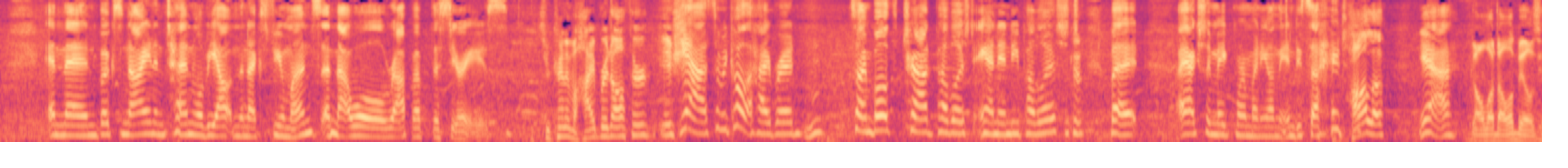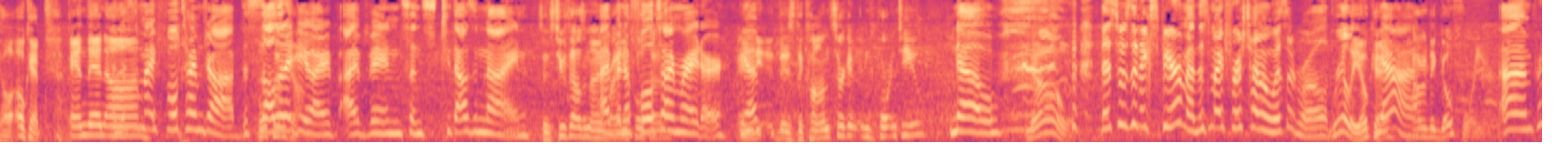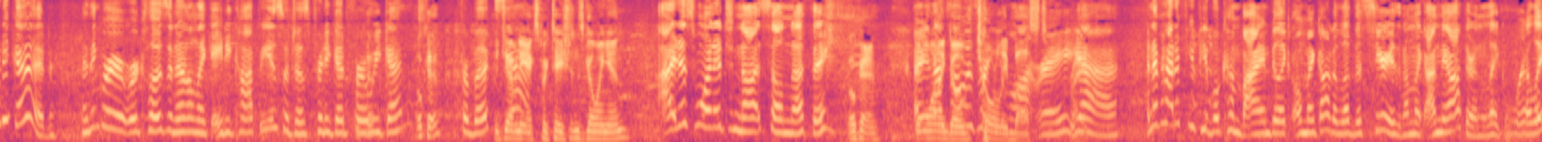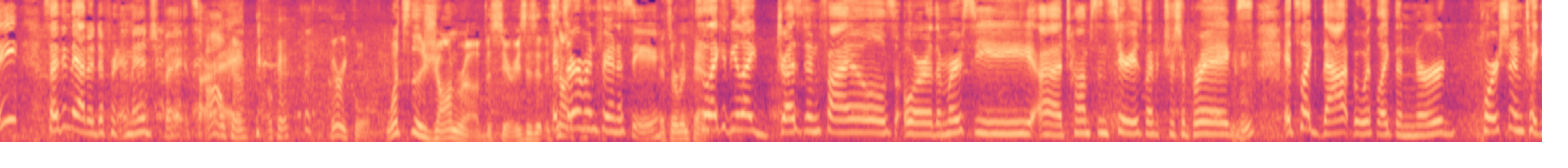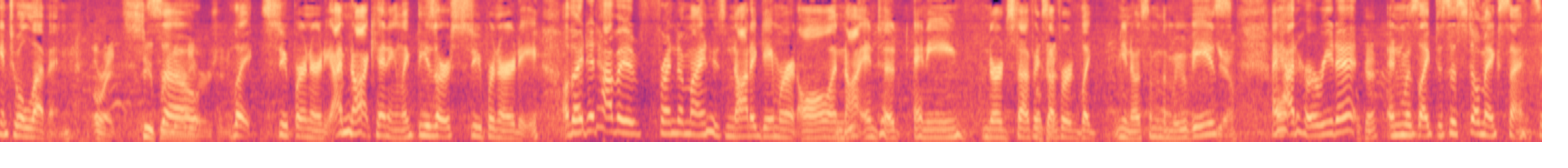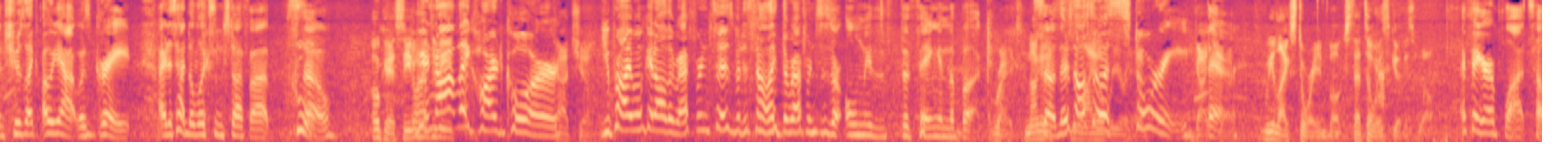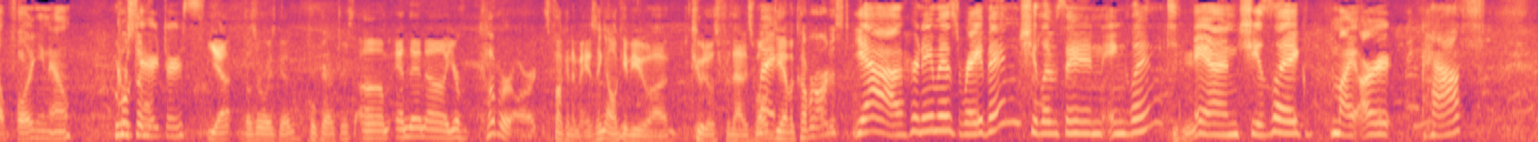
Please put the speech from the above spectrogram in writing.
And then books nine and ten will be out in the next few months, and that will wrap up the series. So you're kind of a hybrid author-ish? Yeah, so we call it hybrid. Mm-hmm. So I'm both trad published and indie published, but I actually make more money on the indie side. Holla. yeah. Dollar dollar bills, y'all. Okay. And then And um, this is my full time job. This is all that I full-time do. I've, I've been since 2009. since 2009, I've been a full time writer. And Yep. is the con circuit important to you? No. No. this was an experiment. This is my first time at Wizard World. really? Okay. Yeah. How did it go for you? Um, pretty good. I think we're, we're closing in on like 80 copies, which is pretty good for a weekend. Okay. For books. Did you have any expectations going in? I just wanted to not sell nothing. Okay. I Didn't mean, want to go totally want, bust. right? Yeah. And I've had a few people come by and be like, "Oh my god, I love this series," and I'm like, "I'm the author," and they're like, "Really?" So I think they had a different image, but it's Oh, alright. okay. Okay. Very cool. What's the genre of the series? Is it? It's, not, urban fantasy. It's urban fantasy. So like if you like Dresden Files or the Mercy uh, Thompson series by Patricia Briggs, Mm-hmm. it's like that, but with like the nerd portion taken to 11. All right. Super so, nerdy version. Like super nerdy. I'm not kidding. Like these are super nerdy. Although I did have a friend of mine who's not a gamer at all and not into any nerd stuff except Mm-hmm. Okay. for like, you know, some of the movies. Yeah. I had her read it Okay. and was like, does this still make sense? And she was like, oh yeah, it was great. I just had to look some stuff up. cool. So okay. So you don't. You're have not be. like hardcore, Gotcha. you probably won't get all the references, but it's not like the references are only the, the thing in the book. Right. Not so there's also a story Gotcha. there. We like story in books. That's always good as well. I figure a plot's helpful, you know. Who cool some- characters. Yeah, those are always good. Cool characters. Um, and then uh, your cover art is fucking amazing. I'll give you uh, kudos for that as well. Right. Do you have a cover artist? Yeah, her name is Raven. She lives in England, Mhm. and she's like my art half.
